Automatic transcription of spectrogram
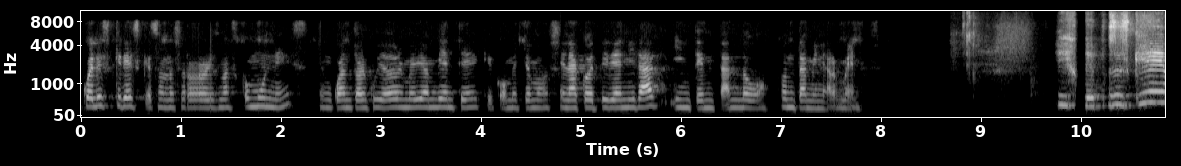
¿Cuáles crees que son los errores más comunes en cuanto al cuidado del medio ambiente que cometemos en la cotidianidad intentando contaminar menos? Híjole, pues es que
